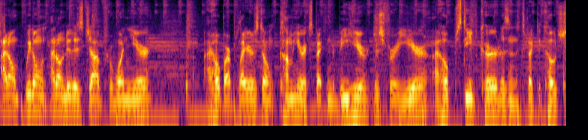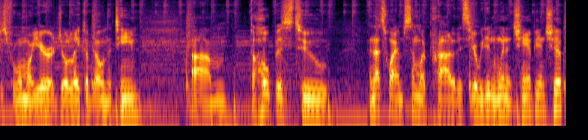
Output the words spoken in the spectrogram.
I don't we don't I don't do this job for one year I hope our players don't come here expecting to be here just for a year I hope Steve Kerr doesn't expect to coach just for one more year or Joe Lacob to own the team um, the hope is to and that's why I'm somewhat proud of this year we didn't win a championship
